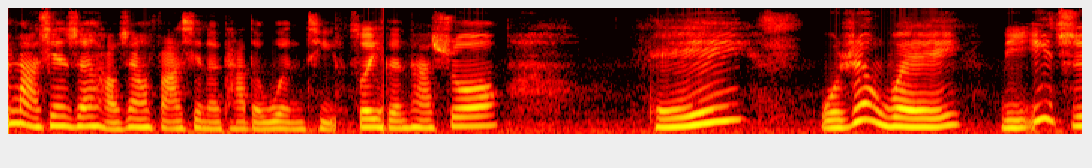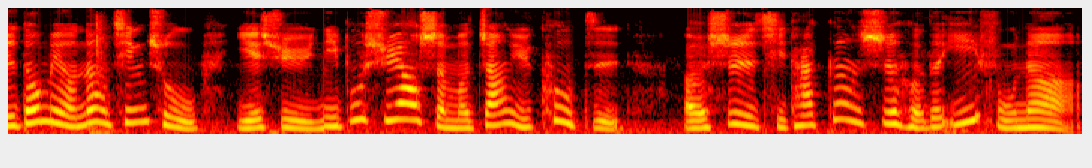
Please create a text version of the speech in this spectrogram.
海马先生好像发现了他的问题，所以跟他说：“嘿，我认为你一直都没有弄清楚，也许你不需要什么章鱼裤子，而是其他更适合的衣服呢。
